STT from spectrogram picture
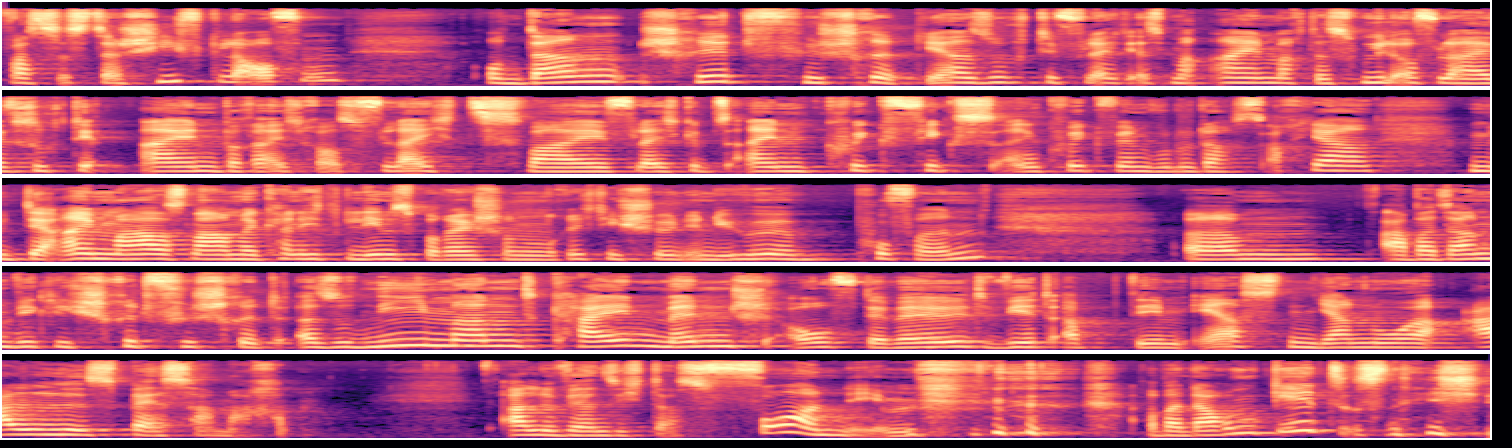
was ist da schiefgelaufen? Und dann Schritt für Schritt, ja, such dir vielleicht erstmal ein, mach das Wheel of Life, such dir einen Bereich raus, vielleicht zwei, vielleicht gibt's einen Quick Fix, einen Quick Win, wo du dachtest, ach ja, mit der einen Maßnahme kann ich den Lebensbereich schon richtig schön in die Höhe puffern. Ähm, aber dann wirklich Schritt für Schritt. Also niemand, kein Mensch auf der Welt wird ab dem 1. Januar alles besser machen alle werden sich das vornehmen. Aber darum geht es nicht.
